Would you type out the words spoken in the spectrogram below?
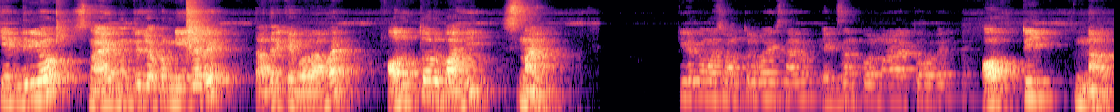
কেন্দ্রীয় স্নায়ুতন্ত্রে যখন নিয়ে যাবে, তাদেরকে বলা হয় অন্তর্বাহী স্নায়ু। কীরকম আছে অন্তর্বাহী স্নায়ু? এক্সাম্পল মনে রাখতে হবে। অপটিক নার্ভ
